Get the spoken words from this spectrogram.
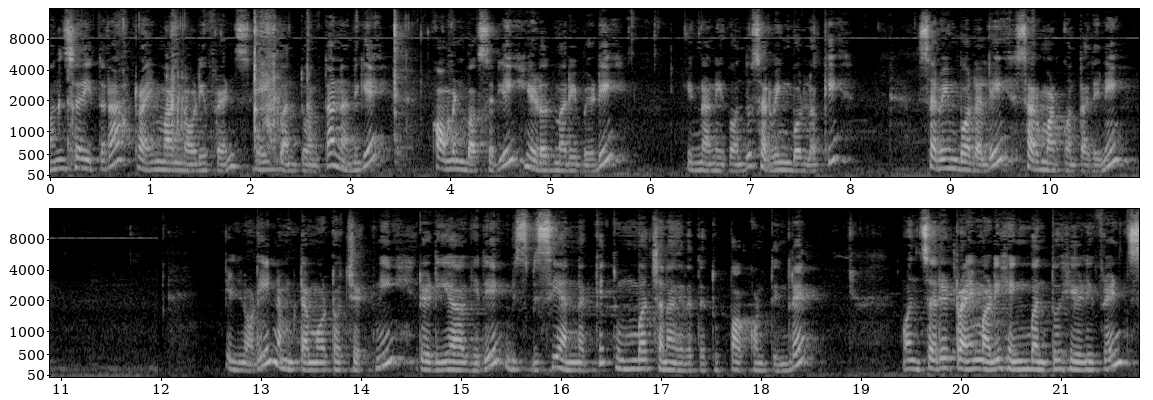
ಒಂದ್ಸರಿ ಈ ಥರ ಟ್ರೈ ಮಾಡಿ ನೋಡಿ ಫ್ರೆಂಡ್ಸ್ ಹೇಗೆ ಬಂತು ಅಂತ ನನಗೆ ಕಾಮೆಂಟ್ ಬಾಕ್ಸಲ್ಲಿ ಹೇಳೋದು ಮರಿಬೇಡಿ. ಈಗ ನಾನೀಗೊಂದು ಸರ್ವಿಂಗ್ ಬೌಲ್ ಹಾಕಿ ಸರ್ವಿಂಗ್ ಬೌಲಲ್ಲಿ ಸರ್ವ್ ಮಾಡ್ಕೊತಾ ಇದ್ದೀನಿ ಇಲ್ಲಿ ನೋಡಿ ನಮ್ಮ ಟೊಮೊಟೊ ಚಟ್ನಿ ರೆಡಿಯಾಗಿದೆ ಬಿಸಿ ಬಿಸಿ ಅನ್ನಕ್ಕೆ ತುಂಬ ಚೆನ್ನಾಗಿರುತ್ತೆ ತುಪ್ಪ ಹಾಕ್ಕೊಂಡು ತಿಂದರೆ. ಒಂದು ಸರಿ ಟ್ರೈ ಮಾಡಿ ಹೆಂಗೆ ಬಂತು ಹೇಳಿ ಫ್ರೆಂಡ್ಸ್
